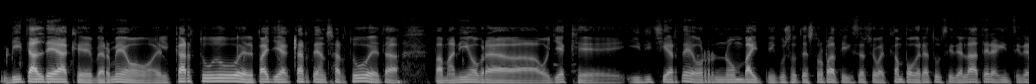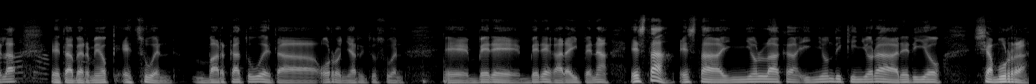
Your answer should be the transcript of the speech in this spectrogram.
bi taldeak e, bermeo elkartu, elpaileak tartean sartu, eta ba, maniobra hoiek e, iritsi arte, hor non bait nik uste estropatik bat kanpo geratu zirela, atera egin zirela, eta bermeok etzuen barkatu eta hor oinarritu zuen e, bere, bere garaipena. Ez da, ez da inolak, inondik inora arerio xamurra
